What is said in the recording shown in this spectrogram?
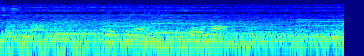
什么事情啊？这个事情啊，说了吗？对吧？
